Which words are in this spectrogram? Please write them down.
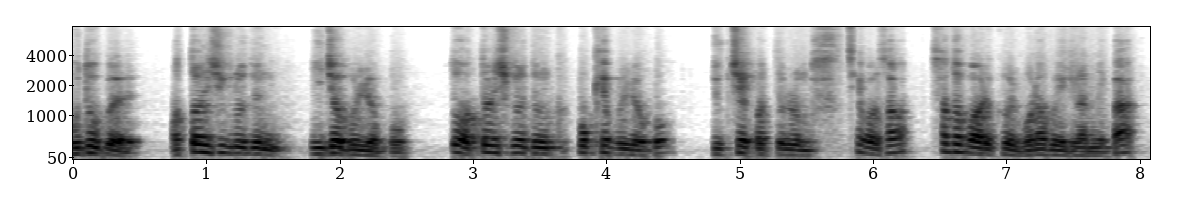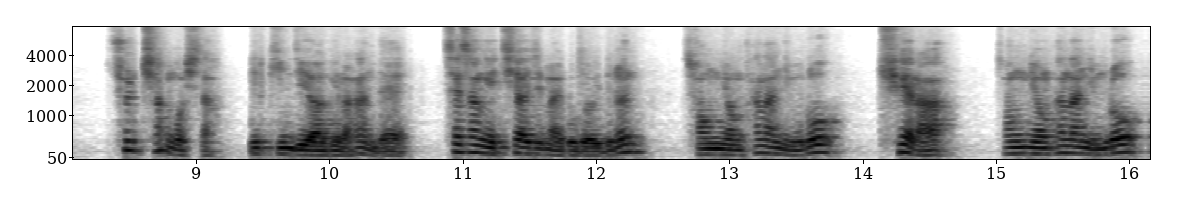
고독을 어떤 식으로든 잊어보려고 또 어떤 식으로든 극복해 보려고 육체 것들로 막 채워서 사도 바울이 그걸 뭐라고 얘기를 합니까? 술 취한 것이다. 이렇게 이제 이야기를 하는데 세상에 취하지 말고 너희들은 성령 하나님으로 취해라. 성령 하나님으로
